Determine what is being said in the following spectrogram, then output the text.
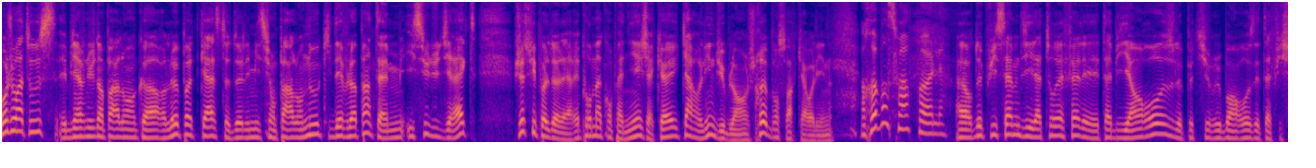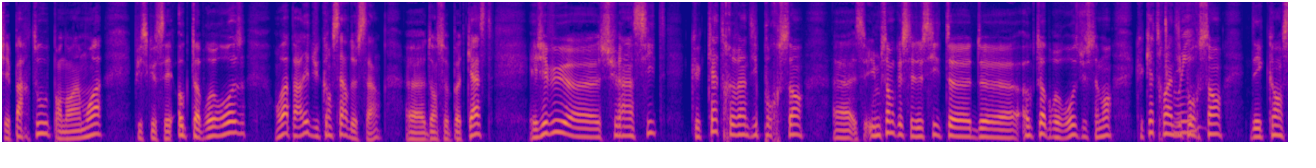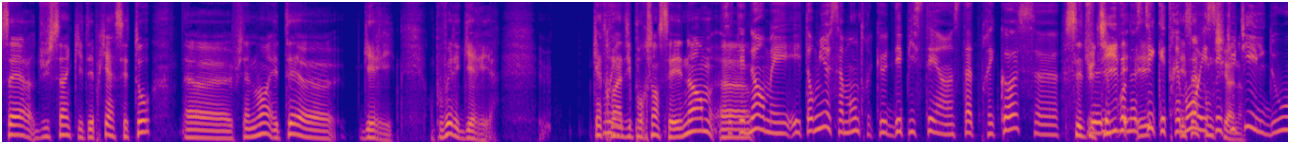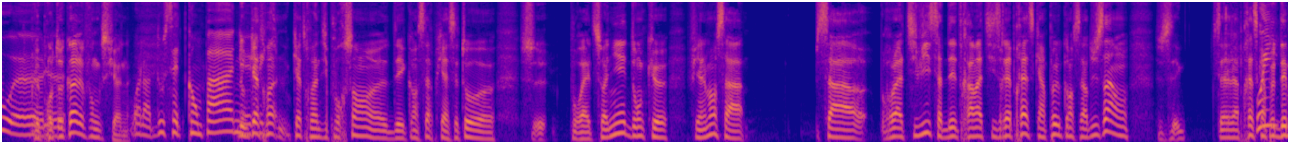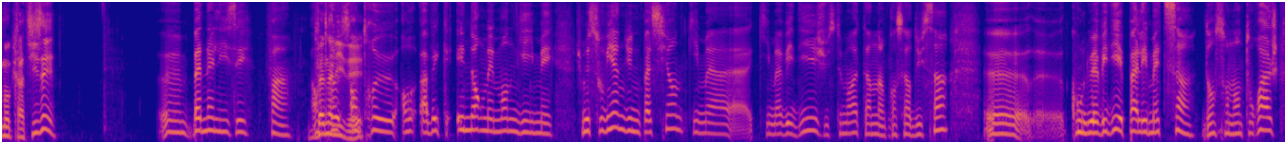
Bonjour à tous et bienvenue dans Parlons encore, le podcast de l'émission Parlons-nous qui développe un thème issu du direct. Je suis Paul Delair et pour m'accompagner, j'accueille Caroline Dublanche. Rebonsoir Caroline. Rebonsoir Paul. Alors depuis samedi, la Tour Eiffel est habillée en rose, le petit ruban rose est affiché partout pendant un mois puisque c'est Octobre Rose. On va parler du cancer de sein euh, dans ce podcast et j'ai vu euh, sur un site que 90%, euh, il me semble que c'est le site euh, de euh, Octobre Rose justement, que 90% des cancers du sein qui étaient pris assez tôt, euh, finalement, étaient euh, guéris. On pouvait les guérir. 90% c'est énorme. C'est euh, énorme et, et tant mieux, ça montre que dépister à un stade précoce, euh, C'est le, utile. le pronostic et, est très et bon et c'est utile, d'où euh, Le protocole fonctionne. Voilà, d'où cette campagne. Donc 80 effectivement. 90% euh, des cancers pris assez tôt pourraient être soignés. Donc finalement, ça, ça relativise, ça dédramatiserait presque un peu le cancer du sein. Ça l'a presque Oui. un peu démocratisé. Banalisé. Enfin, Banalisé. Entre, avec énormément de guillemets. Je me souviens d'une patiente qui m'a qui m'avait dit justement atteinte d'un cancer du sein, euh, qu'on lui avait dit et pas les médecins dans son entourage,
